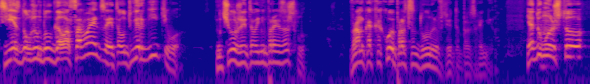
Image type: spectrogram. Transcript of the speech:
Съезд должен был голосовать за это, утвердить его. Ничего же этого не произошло. В рамках какой процедуры все это происходило? Я думаю, что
